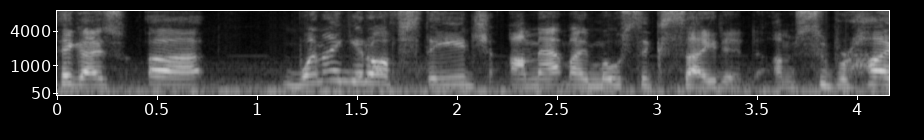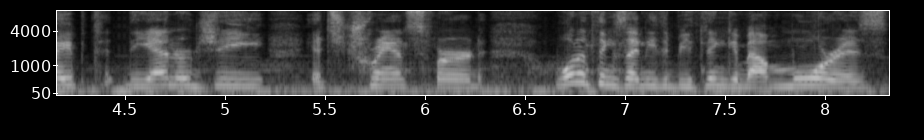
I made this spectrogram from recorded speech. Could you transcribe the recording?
Hey guys, uh, when I get off stage, I'm at my most excited. I'm super hyped, the energy, it's transferred. One of the things I need to be thinking about more is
